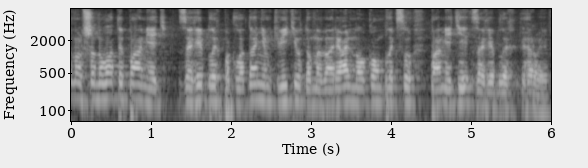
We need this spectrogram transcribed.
Просимо вшанувати пам'ять загиблих покладанням квітів до меморіального комплексу пам'яті загиблих героїв.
